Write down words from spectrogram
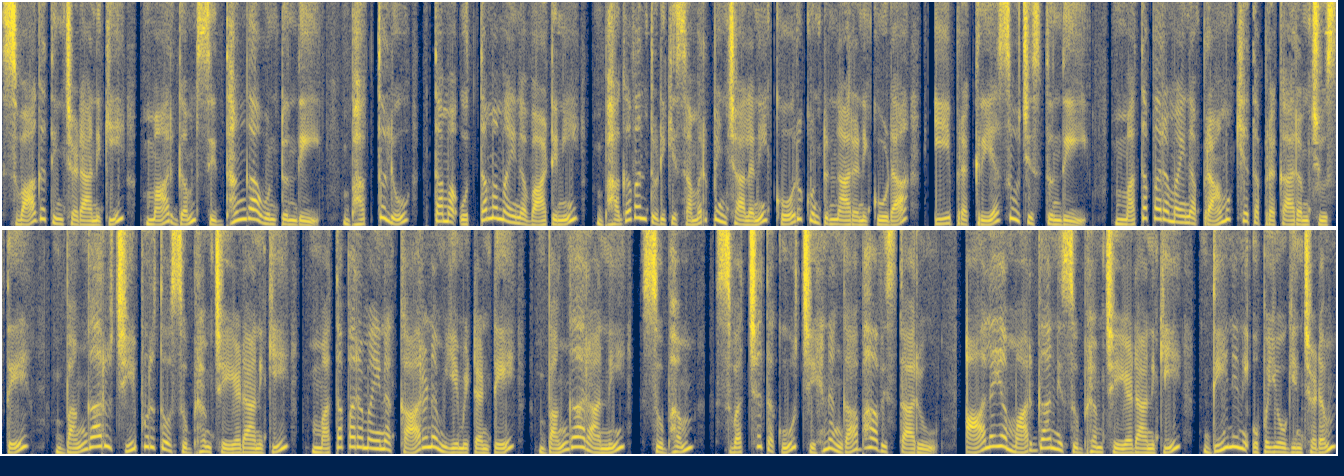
స్వాగతించడానికి మార్గం సిద్ధంగా ఉంటుంది. భక్తులు తమ ఉత్తమమైన వాటిని భగవంతుడికి సమర్పించాలని కోరుకుంటున్నారని కూడా ఈ ప్రక్రియ సూచిస్తుంది. మతపరమైన ప్రాముఖ్యత ప్రకారం చూస్తే బంగారు చీపురుతో శుభ్రం చేయడానికి మతపరమైన కారణం ఏమిటంటే బంగారాన్ని శుభం స్వచ్ఛతకు చిహ్నంగా భావిస్తారు. ఆలయ మార్గాన్ని శుభ్రం చేయడానికి దీనిని ఉపయోగించడం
